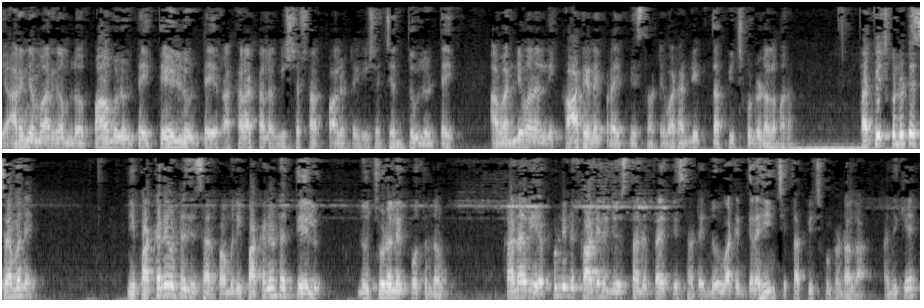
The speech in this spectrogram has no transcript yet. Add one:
ఈ అరణ్య మార్గంలో పాములు ఉంటాయి తేళ్ళు ఉంటాయి రకరకాల విష సర్పాలు ఉంటాయి విష జంతువులు ఉంటాయి. అవన్నీ మనల్ని కాటేయడానికి ప్రయత్నిస్తూ ఉంటాయి. వాటన్నిటి తప్పించుకుంటుండాలి మనం. తప్పించుకుంటుంటే శ్రమనే. నీ పక్కనే ఉంటుంది సర్పము నీ పక్కనే ఉంటుంది తేలు. నువ్వు చూడలేకపోతున్నావు. కానీ అవి ఎప్పుడు నిన్ను కాటిని చూస్తానని ప్రయత్నిస్తుంటాయి నువ్వు వాటిని గ్రహించి తప్పించుకుంటుండాలా అందుకే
